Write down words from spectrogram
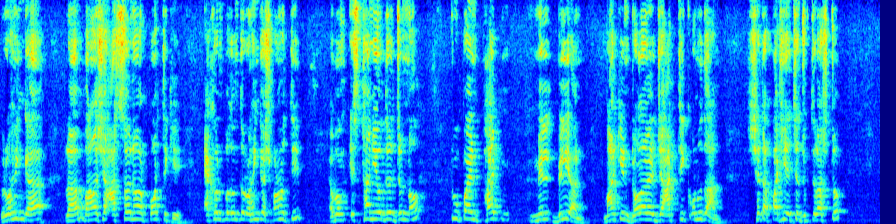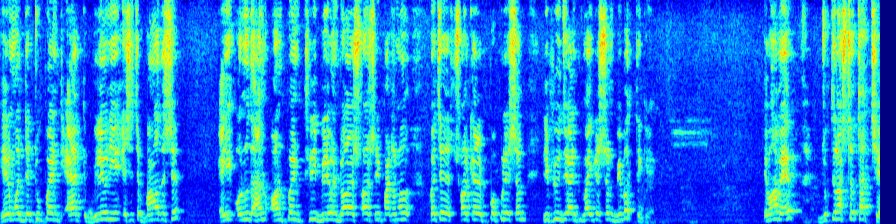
রোহিঙ্গারা বাংলাদেশে আশ্রয় নেওয়ার পর থেকে এখন পর্যন্ত রোহিঙ্গা শরণার্থী এবং স্থানীয়দের জন্য টু পয়েন্ট ফাইভ বিলিয়ন মার্কিন ডলারের যে আর্থিক অনুদান, সেটা পাঠিয়েছে যুক্তরাষ্ট্র। এর মধ্যে টু পয়েন্ট এক বিলিয়নই এসেছে বাংলাদেশে। এই অনুদান one point three billion dollar সরাসরি পাঠানো হয়েছে সরকারের পপুলেশন রিফিউজি অ্যান্ড মাইগ্রেশন বিভাগ থেকে। এভাবে যুক্তরাষ্ট্র চাচ্ছে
